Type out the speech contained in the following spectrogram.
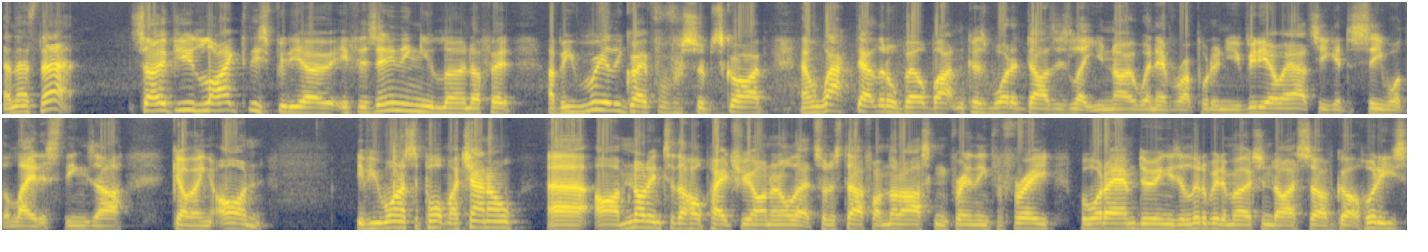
And that's that. So if you liked this video, if there's anything you learned off it, I'd be really grateful for subscribe and whack that little bell button because what it does is let you know whenever I put a new video out so you get to see what the latest things are going on. If you want to support my channel, uh, I'm not into the whole Patreon and all that sort of stuff. I'm not asking for anything for free, but what I am doing is a little bit of merchandise. So I've got hoodies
